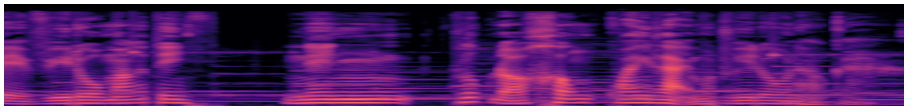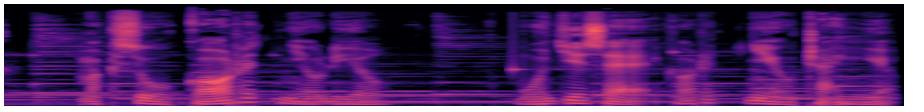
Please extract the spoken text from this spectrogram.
về video marketing, nên lúc đó không quay lại một video nào cả. Mặc dù có rất nhiều điều muốn chia sẻ, có rất nhiều trải nghiệm.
